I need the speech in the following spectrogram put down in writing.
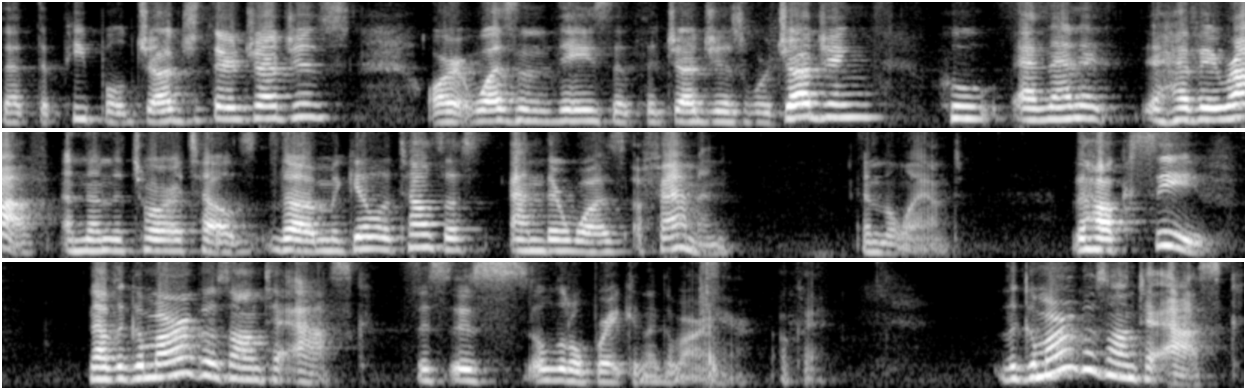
that the people judged their judges, or it was in the days that the judges were judging, who, and then it, have a Rav, and then the Torah tells, the Megillah tells us, and there was a famine in the land. The Haksiv. Now the Gemara goes on to ask, this is a little break in the Gemara here, okay. The Gemara goes on to ask,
